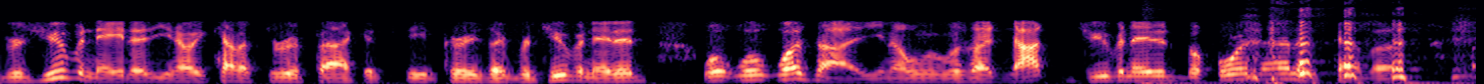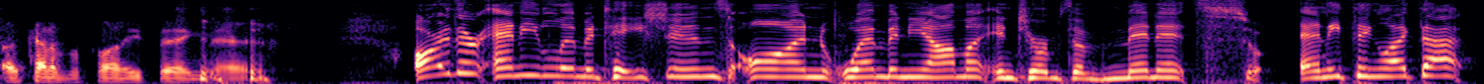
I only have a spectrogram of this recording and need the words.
"Rejuvenated." You know, he kind of threw it back at Steve Kerr. He's like, "Rejuvenated? What, what was I? You know, was I not rejuvenated before then?" It's kind of a, a kind of a funny thing there. Are there any limitations on Wembanyama in terms of minutes, anything like that?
